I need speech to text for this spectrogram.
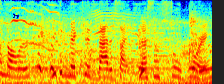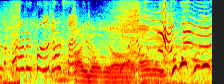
$10, you can make kids that excited. That sounds so boring. They're having fun. Look how excited I they are. know they are. Oh my Do this, this.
